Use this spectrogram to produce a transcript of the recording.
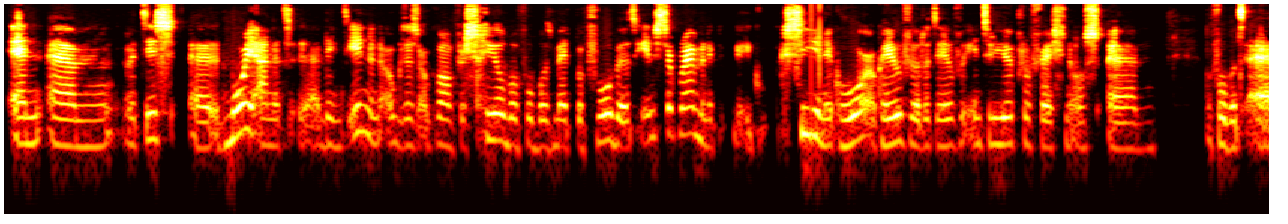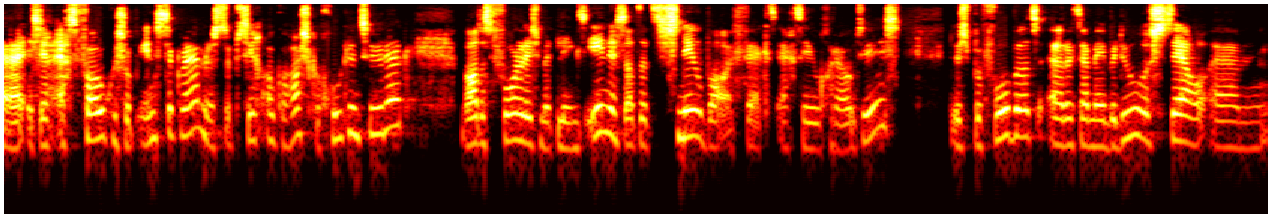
En um, het is het mooie aan het LinkedIn, en ook dat is ook wel een verschil bijvoorbeeld met bijvoorbeeld Instagram. En ik, ik, zie en ik hoor ook heel veel dat heel veel interieurprofessionals um, bijvoorbeeld uh, zich echt focussen op Instagram. Dat is op zich ook hartstikke goed natuurlijk. Maar wat het voordeel is met LinkedIn, is dat het sneeuwbaleffect echt heel groot is. Dus bijvoorbeeld, wat ik daarmee bedoel, stel um,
